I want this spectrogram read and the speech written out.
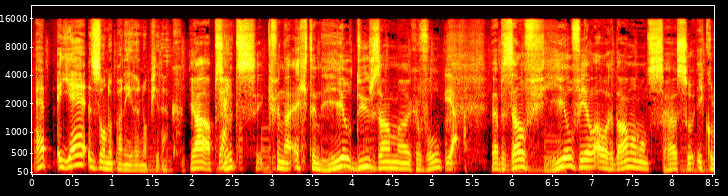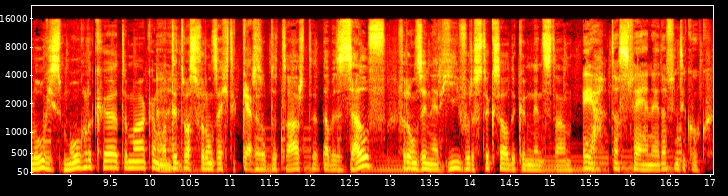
Heb jij zonnepanelen op je dak? Ja, absoluut. Ik vind dat echt een heel duurzaam eh, gevoel. Ja. We hebben zelf heel veel al gedaan om ons huis zo ecologisch mogelijk eh, te maken. Maar dit was voor ons echt de kers op de taart. hè. Dat we zelf voor onze energie voor een stuk zouden kunnen instaan. Ja, dat is fijn, hè? dat vind ik ook.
